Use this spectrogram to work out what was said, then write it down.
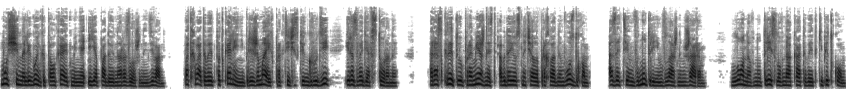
Мужчина легонько толкает меня, и я падаю на разложенный диван. Подхватывает под колени, прижимая их практически к груди и разводя в стороны. Раскрытую промежность обдает сначала прохладным воздухом, а затем внутренним влажным жаром. Лона внутри словно окатывает кипятком.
